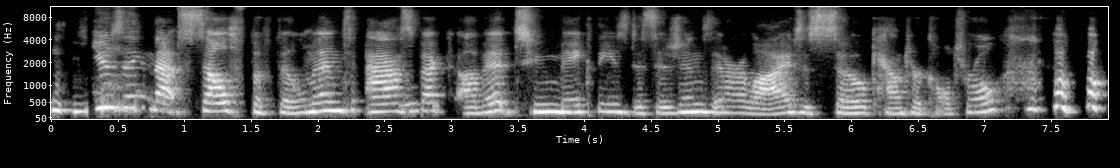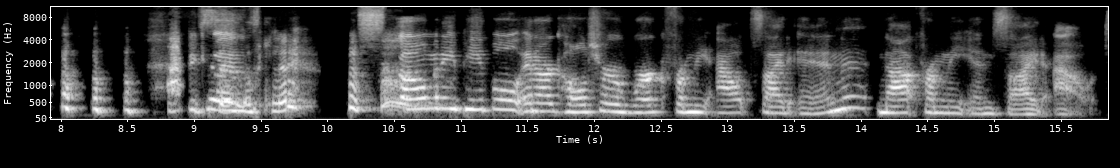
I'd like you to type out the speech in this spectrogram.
using that self-fulfillment aspect of it to make these decisions in our lives is so countercultural. Because so many people in our culture work from the outside in not from the inside out.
